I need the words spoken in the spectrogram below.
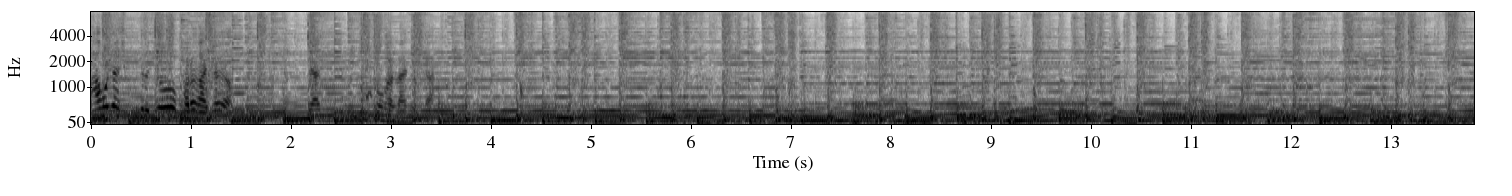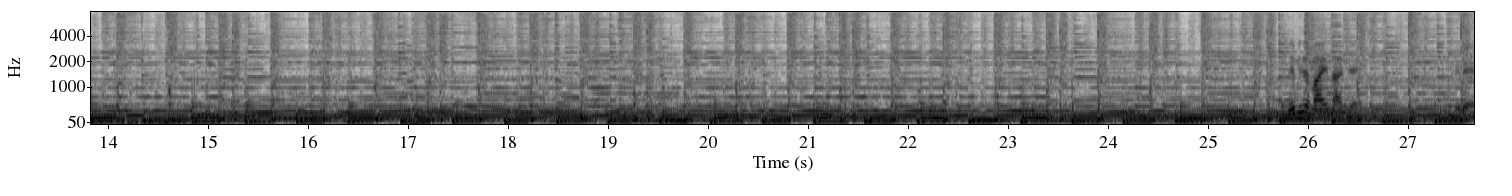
아고자 식구들 쭉 걸어가셔요. 내가 또 갈라니까 많이 나지? 그래,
